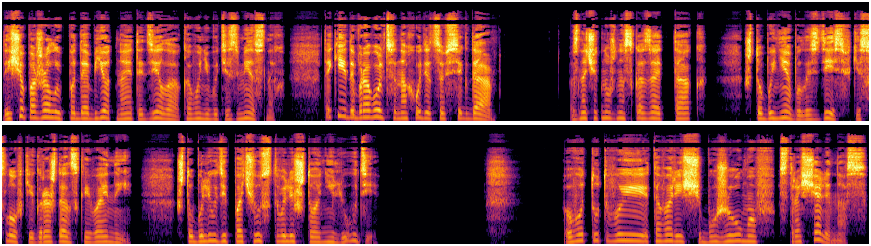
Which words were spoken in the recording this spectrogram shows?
да еще, пожалуй, подобьет на это дело кого-нибудь из местных. Такие добровольцы находятся всегда. Значит, нужно сказать так, чтобы не было здесь, в Кисловке, гражданской войны, чтобы люди почувствовали, что они люди. Вот тут вы, товарищ Бужеумов, стращали нас.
